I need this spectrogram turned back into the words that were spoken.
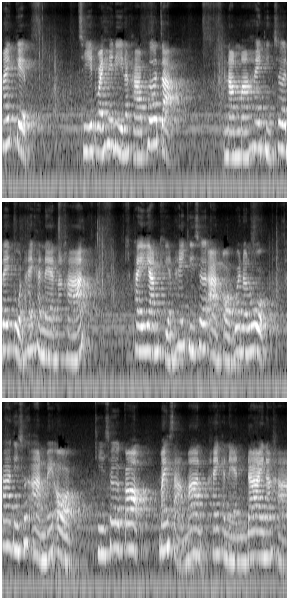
ให้เก็บชีตไว้ให้ดีนะคะ เพื่อจะนำมาให้ทีเชอร์ได้ตรวจให้คะแนนนะคะ พยายามเขียนให้ทีเชอร์อ่านออกด้วยนะลูก ถ้าทีเชอร์อ่านไม่ออกทีเชอร์ก็ ไม่สามารถให้คะแนนได้นะคะ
